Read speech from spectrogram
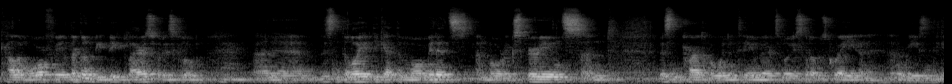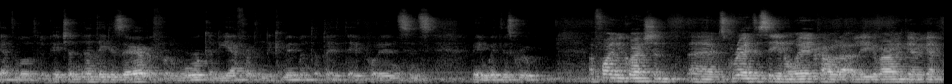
Callum Warfield, they're going to be big players for this club. Mm. And um, listen, delighted to get them more minutes and more experience. And listen, part of a winning team there tonight, so that was great and, and a reason to get them onto the pitch. And, and they deserve it for the work and the effort and the commitment that they, they've put in since being with this group. A final question. Uh, it's great to see an away crowd at a League of Ireland game again.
